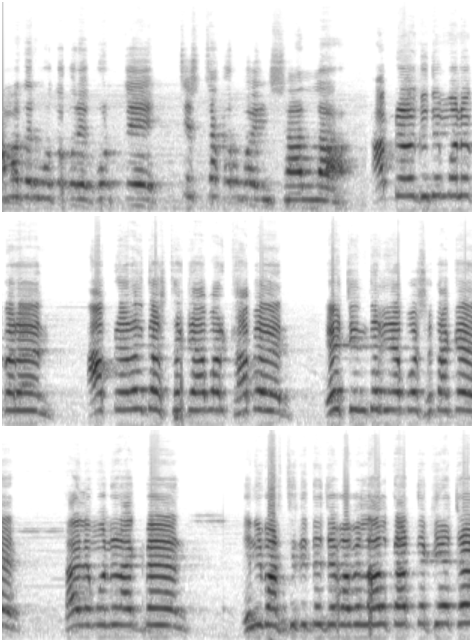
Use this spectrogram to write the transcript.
আমাদের মতো করে করতে চেষ্টা করব ইনশাআল্লাহ। আপনারা যদি মনে করেন, আপনারা দেশ থেকে আবার খাবেন, এই চিন্তা নিয়ে বসে থাকেন, তাহলে মনে রাখবেন, ইউনিভার্সিটিতে যেভাবে লাল কার্ড দেখিয়েছে,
